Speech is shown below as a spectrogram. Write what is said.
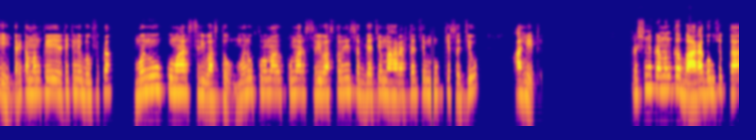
ए. तर क्रमांक ए या ठिकाणी बघू शकता. मनु कुमार श्रीवास्तव. मनु कुमार श्रीवास्तव हे सध्याचे महाराष्ट्राचे मुख्य सचिव आहेत. प्रश्न क्रमांक बारा बघू शकता.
